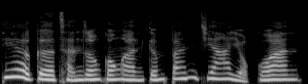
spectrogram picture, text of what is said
第二个禅宗公案跟搬家有关。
